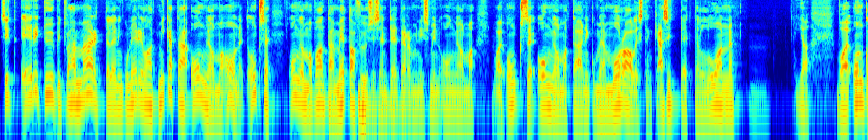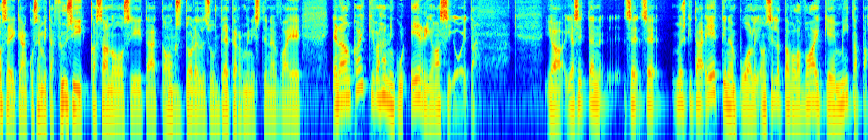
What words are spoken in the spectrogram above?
Sitten eri tyypit vähän määrittelee niin kuin eri lailla, että mikä tämä ongelma on. Että onko se ongelma vaan tämä metafyysisen determinismin ongelma vai onko se ongelma tämä niin kuin meidän moraalisten käsitteiden luonne. Ja vai onko se ikään kuin se, mitä fysiikka sanoo siitä, että onko todellisuus deterministinen vai ei. Ja nämä on kaikki vähän niin kuin eri asioita. Ja, ja sitten se, se, myöskin tämä eettinen puoli on sillä tavalla vaikea mitata,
